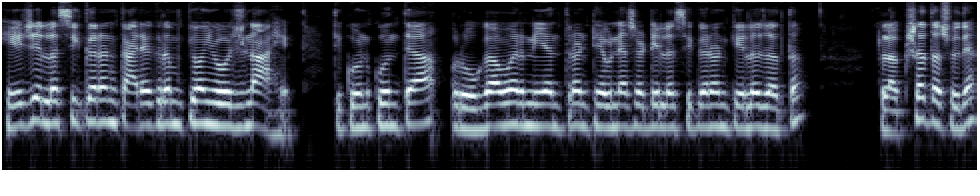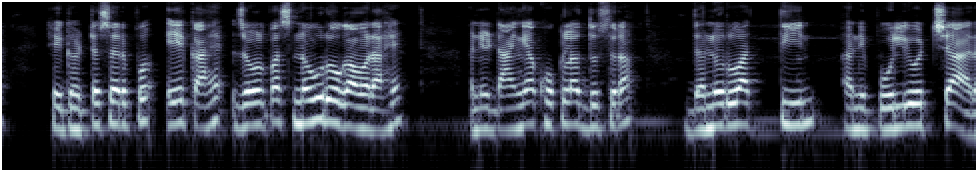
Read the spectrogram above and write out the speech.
हे जे लसीकरण कार्यक्रम किंवा योजना आहे ती कोणकोणत्या रोगावर नियंत्रण ठेवण्यासाठी लसीकरण केलं जातं? लक्षात असू द्या हे घट्टसर्प एक आहे जवळपास नऊ रोगावर आहे. आणि डांग्या खोकला दुसरा धनुर्वात तीन आणि पोलिओ चार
